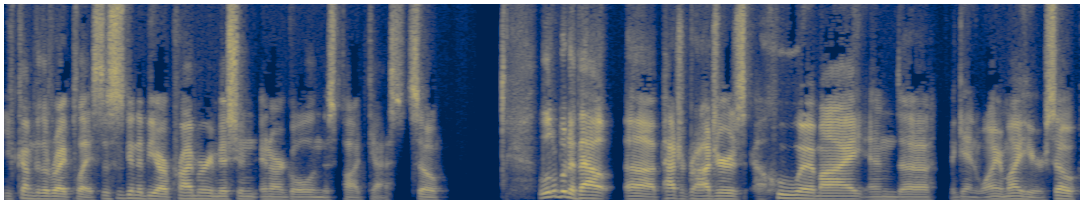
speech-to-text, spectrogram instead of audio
you've come to the right place. This is going to be our primary mission and our goal in this podcast. So a little bit about uh, Patrick Rogers. Who am I? And uh, again, why am I here? So,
